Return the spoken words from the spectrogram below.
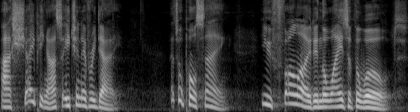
are shaping us each and every day. That's what Paul's saying. You followed in the ways of the world.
